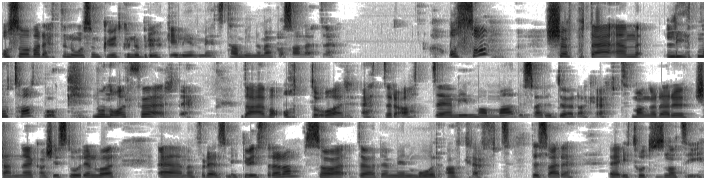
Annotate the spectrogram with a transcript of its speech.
Og så var dette noe som Gud kunne bruke i livet mitt til å minne meg på sannheter. Og så kjøpte jeg en liten notatbok noen år før det. Da jeg var åtte år etter at eh, min mamma dessverre døde av kreft. Mange av dere kjenner kanskje historien vår, eh, men for dere som ikke visste det, da, så døde min mor av kreft, dessverre. Eh, i 2010.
